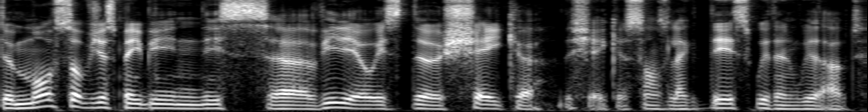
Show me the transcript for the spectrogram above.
the most obvious maybe in this uh, video is the shaker. The shaker sounds like this with and without.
